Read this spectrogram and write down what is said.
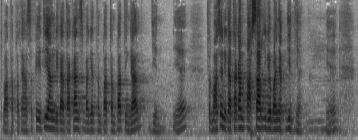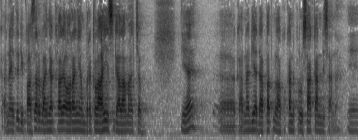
tempat-tempat yang sepi itu yang dikatakan sebagai tempat-tempat tinggal jin, ya. Termasuk yang dikatakan pasar juga banyak jinnya, ya. Karena itu di pasar banyak kali orang yang berkelahi segala macam. Ya, e, karena dia dapat melakukan kerusakan di sana. Ya.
